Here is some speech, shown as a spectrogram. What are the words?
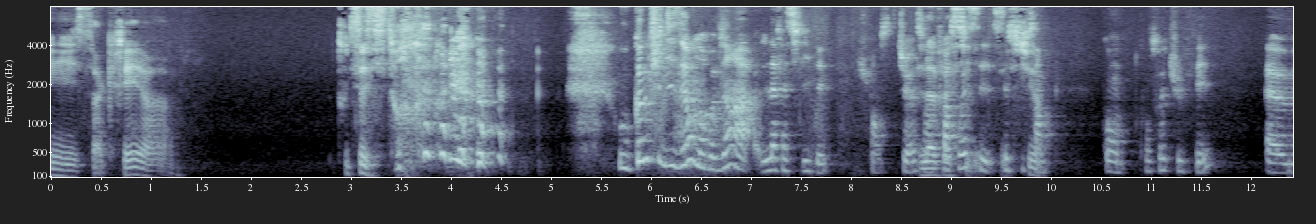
Et ça crée euh, toutes ces histoires. Ou comme tu disais, on en revient à la facilité, je pense. Tu vois, La parfois c'est plus sûr. simple quand, quand toi tu le fais. Euh,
